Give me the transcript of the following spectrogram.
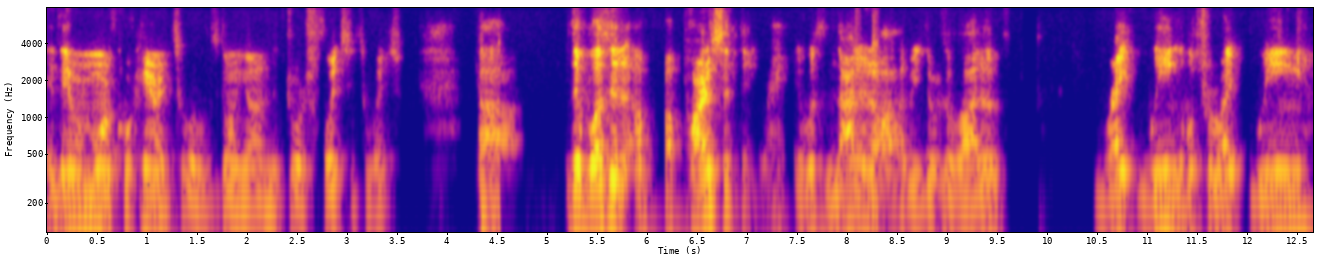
and they were more coherent to what was going on in the George Floyd situation. Uh, there wasn't a, a partisan thing, right? It was not at all. I mean, there was a lot of right wing, ultra right wing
